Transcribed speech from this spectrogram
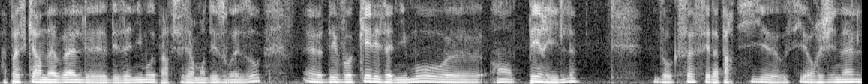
après ce carnaval euh, des animaux et particulièrement des oiseaux, euh, d'évoquer les animaux en péril. Donc ça, c'est la partie aussi originale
